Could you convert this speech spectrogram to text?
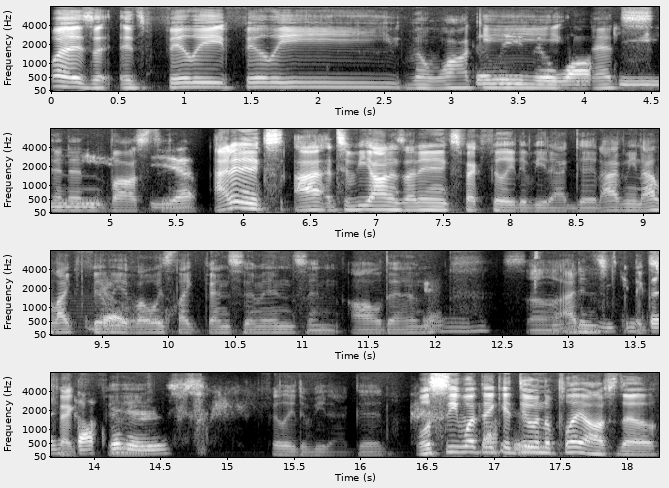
What is it? It's Philly, Philly, Milwaukee, Philly, Milwaukee, Nets, and then Boston. yep. I didn't. Ex- I, to be honest, I didn't expect Philly to be that good. I mean, I like Philly. I've always liked Ben Simmons and all them. Yeah. So I didn't You can thank expect Philly, Philly to be that good. We'll see what they Doc can do in the playoffs, though.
